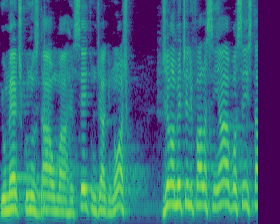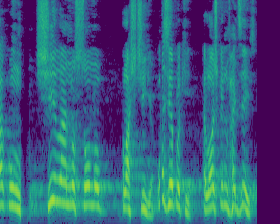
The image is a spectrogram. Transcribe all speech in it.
e o médico nos dá uma receita, um diagnóstico, Geralmente ele fala assim: ah, você está com xilanosonoplastia. Um exemplo aqui. É lógico que ele não vai dizer isso.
